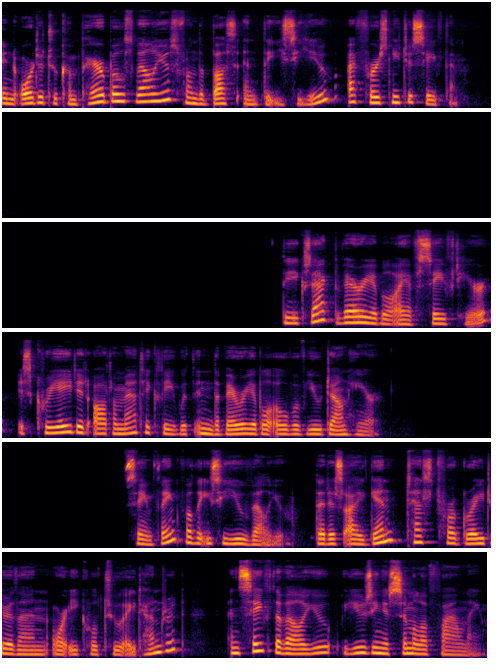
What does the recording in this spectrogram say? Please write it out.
In order to compare both values from the bus and the ECU, I first need to save them. The exact variable I have saved here is created automatically within the variable overview down here. Same thing for the ECU value. That is, I again test for greater than or equal to 800 and save the value using a similar file name.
